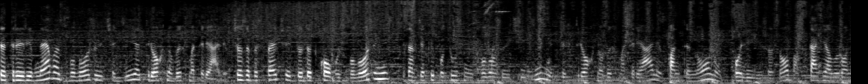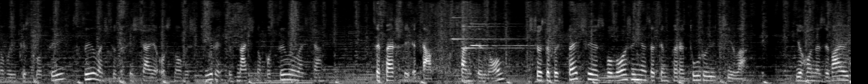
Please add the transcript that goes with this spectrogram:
Це трирівнева зволожуюча дія трьох нових матеріалів, що забезпечують додаткову зволоженість завдяки потужній зволожуючій дії цих трьох нових матеріалів пантенолу, олії жожоба та гіалуронової кислоти. Сила, що захищає основи шкіри, значно посилилася. Це перший етап пантенол, що забезпечує зволоження за температурою тіла. Його називають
